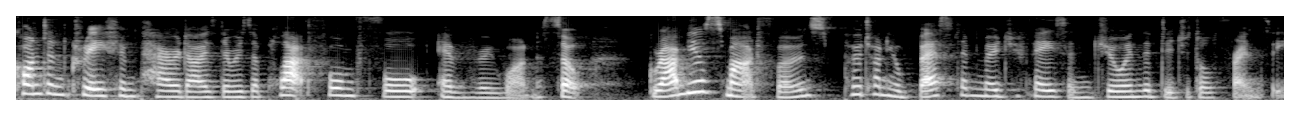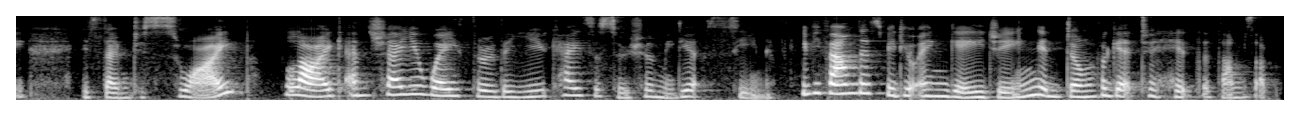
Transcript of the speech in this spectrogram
content creation paradise. There is a platform for everyone. So grab your smartphones, put on your best emoji face, and join the digital frenzy. It's time to swipe like and share your way through the UK's social media scene. If you found this video engaging, don't forget to hit the thumbs up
